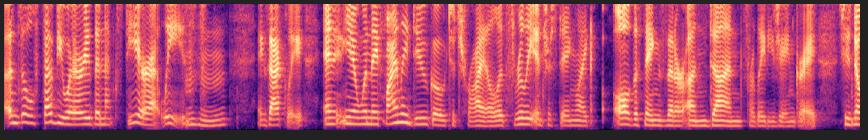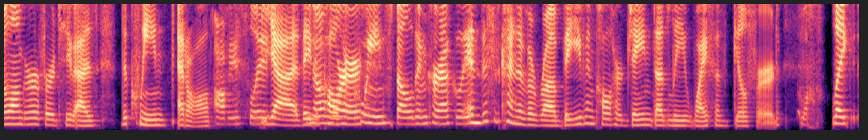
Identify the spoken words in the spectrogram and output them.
until February the next year at least. hmm Exactly. And, you know, when they finally do go to trial, it's really interesting, like all the things that are undone for Lady Jane Grey. She's no longer referred to as the Queen at all. Obviously, Yeah, they no just call more her. Queen spelled incorrectly. And this is kind of a rub. They even call her Jane Dudley, wife of Guildford. Well, Like,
